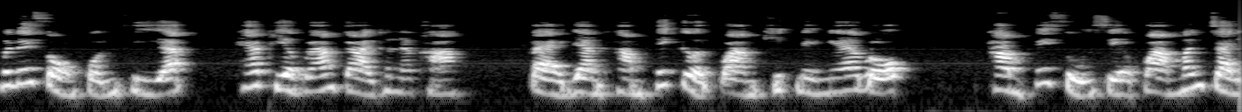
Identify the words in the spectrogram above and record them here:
ไม่ได้ส่งผลเสีย แค่เพียงร่างกายเท่านะคะ แต่ยังทำให้เกิดความคิดในแง่ลบทำให้สูญเสียความมั่นใจใน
